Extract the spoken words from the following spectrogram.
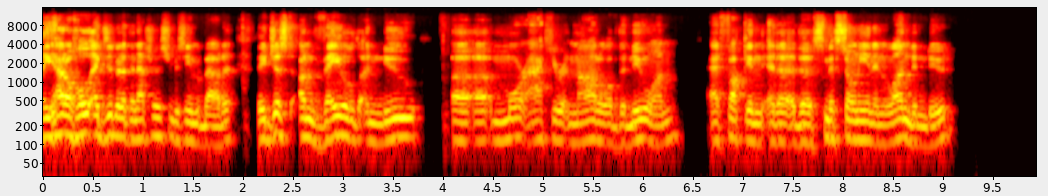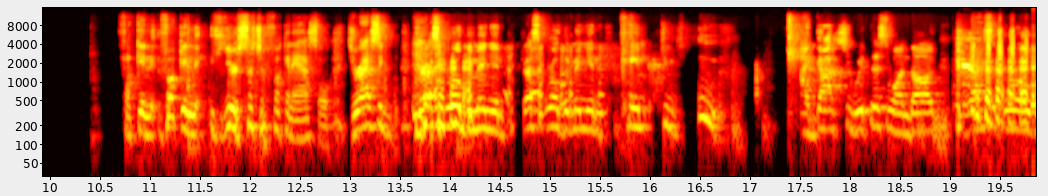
They had a whole exhibit at the Natural History Museum about it. They just unveiled a new, uh, uh, more accurate model of the new one at fucking at, uh, the Smithsonian in London, dude. Fucking, fucking, you're such a fucking asshole. Jurassic, Jurassic World Dominion, Jurassic World Dominion came, dude. Ooh, I got you with this one, dog. Jurassic World,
